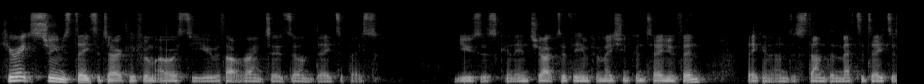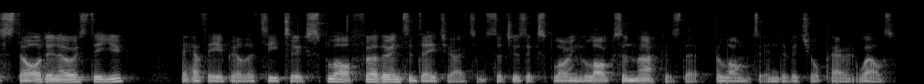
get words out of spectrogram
Curate streams data directly from OSDU without writing to its own database. Users can interact with the information contained within. They can understand the metadata stored in OSDU. They have the ability to explore further into data items, such as exploring logs and markers that belong to individual parent wells.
